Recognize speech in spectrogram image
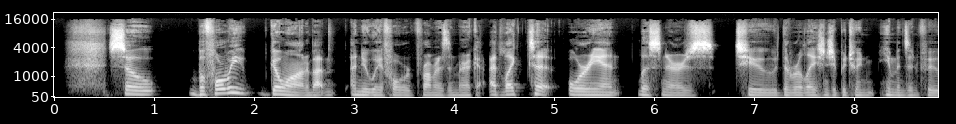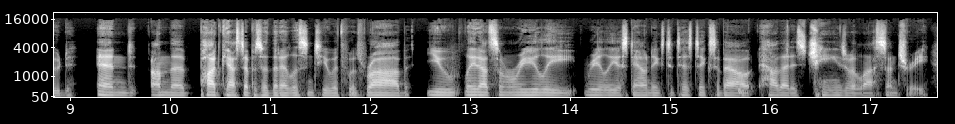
So, before we go on about a new way forward for farmers in America, I'd like to orient listeners to the relationship between humans and food. And on the podcast episode that I listened to you with with Rob, you laid out some really, really astounding statistics about how that has changed over the last century.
